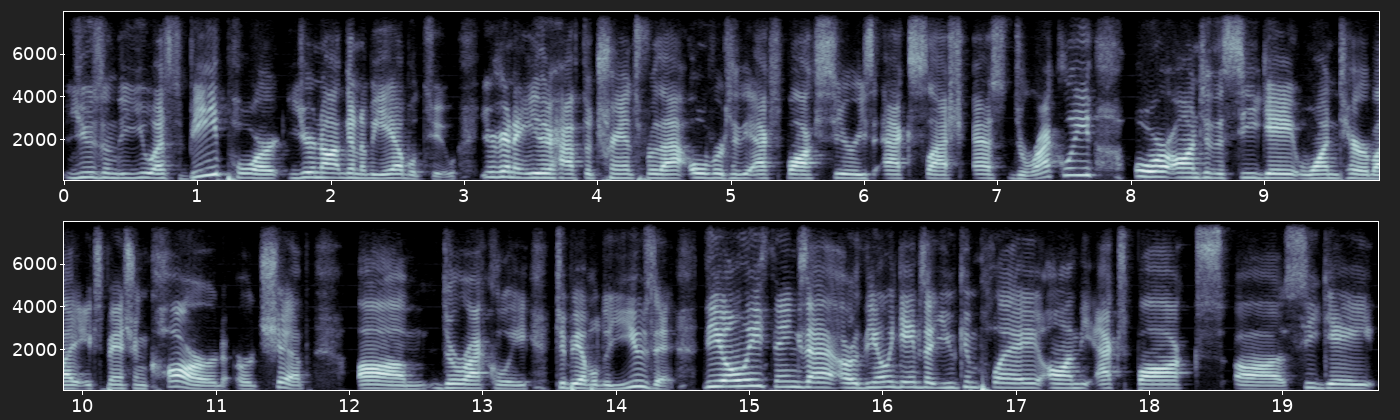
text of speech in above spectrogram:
using the USB port, you're not going to be able to. You're going to either have to transfer that over to the Xbox Series X slash S directly or onto the Seagate one terabyte expansion card or chip um directly to be able to use it. The only things that are the only games that you can play on the Xbox uh Seagate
